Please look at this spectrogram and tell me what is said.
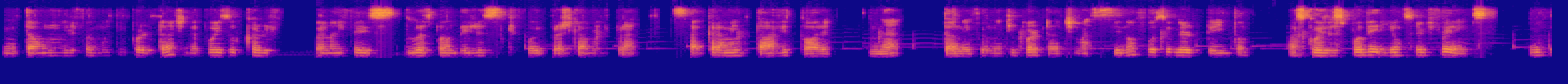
Então ele foi muito importante. Depois o Curry foi lá e fez duas bandejas que foi praticamente para sacramentar a vitória, né? Também foi muito importante. Mas se não fosse o Gary Payton, as coisas poderiam ser diferentes. O que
